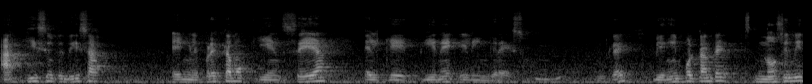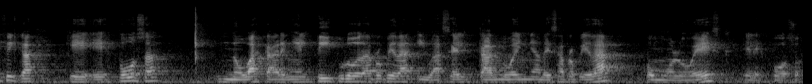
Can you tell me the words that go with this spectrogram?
Aquí se utiliza en el préstamo quien sea el que tiene el ingreso. Bien importante, no significa que esposa no va a estar en el título de la propiedad y va a ser tan dueña de esa propiedad como lo es el esposo.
